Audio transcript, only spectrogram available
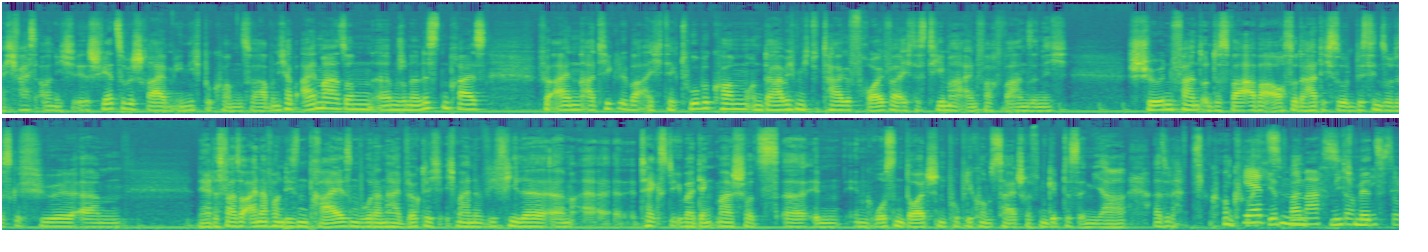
Ich weiß auch nicht, ist schwer zu beschreiben, ihn nicht bekommen zu haben. Und ich habe einmal so einen ähm, Journalistenpreis für einen Artikel über Architektur bekommen. Und da habe ich mich total gefreut, weil ich das Thema einfach wahnsinnig schön fand. Und das war aber auch so, da hatte ich so ein bisschen so das Gefühl, ähm, ja, das war so einer von diesen Preisen, wo dann halt wirklich, ich meine, wie viele ähm, äh, Texte über Denkmalschutz äh, im, in großen deutschen Publikumszeitschriften gibt es im Jahr? Also da konkurriert jetzt man mach's nicht doch mit. Nicht so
